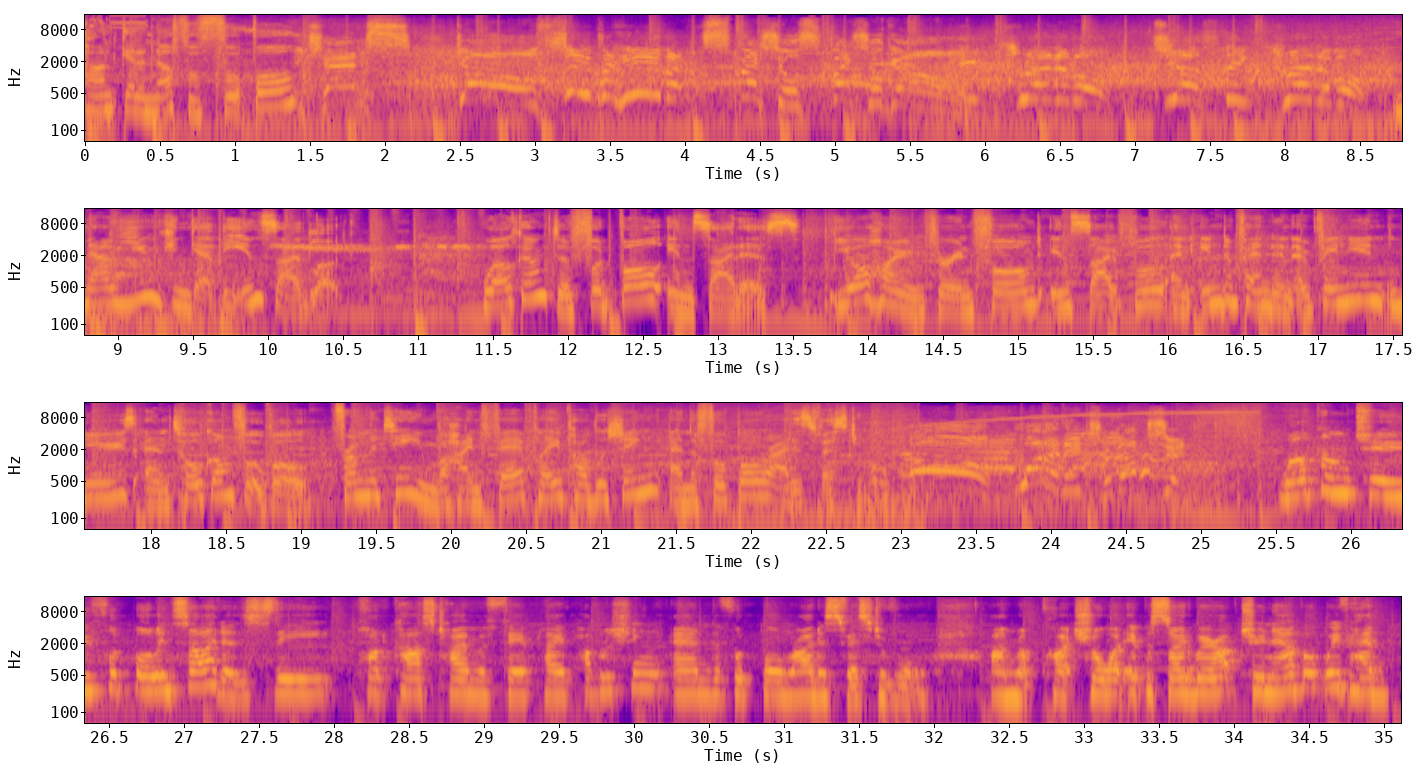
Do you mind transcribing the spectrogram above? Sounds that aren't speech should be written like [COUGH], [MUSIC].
can't get enough of football? Chance! Goal! Superhuman! Special, special goal! Incredible! Just incredible! Now you can get the inside look. Welcome to Football Insiders, your home for informed, insightful, and independent opinion, news, and talk on football from the team behind Fair Play Publishing and the Football Writers Festival. Oh, what an introduction! Welcome to Football Insiders, the podcast home of Fair Play Publishing and the Football Writers Festival. I'm not quite sure what episode we're up to now, but we've had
